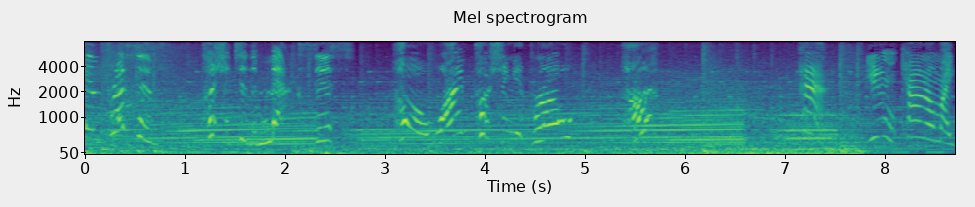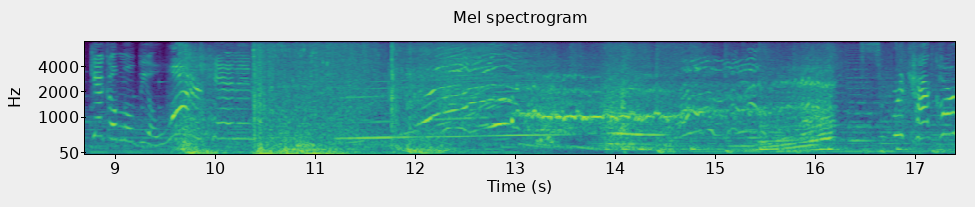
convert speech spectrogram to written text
Impressive! Push it to the max, sis. Oh, I'm pushing it, bro. Huh? Ha! You didn't count on my Gekko-mobile water cannon. Super cat car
